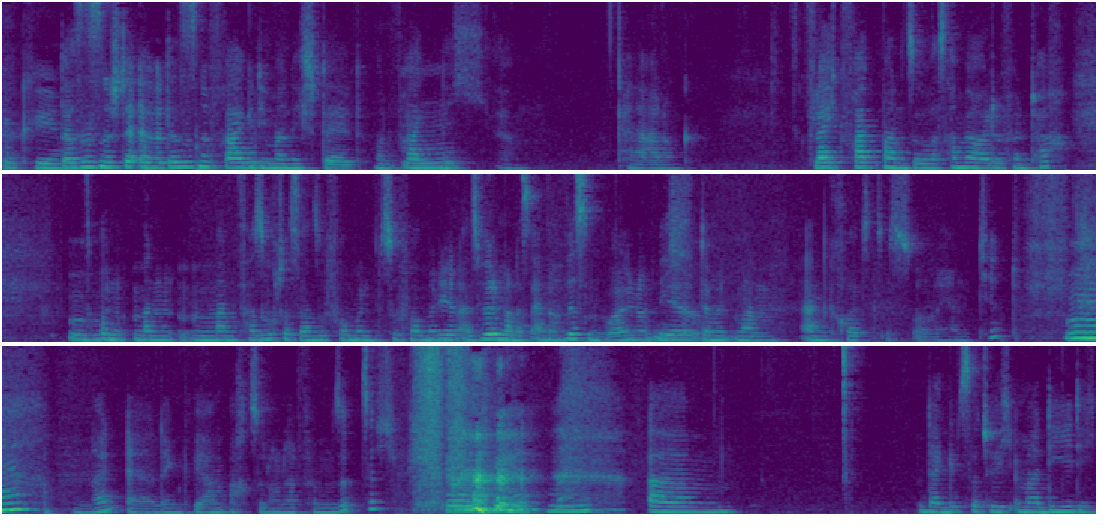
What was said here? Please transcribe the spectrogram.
Okay. Das ist eine, äh, das ist eine Frage, die man nicht stellt. Man fragt mhm. nicht, ähm, keine Ahnung. Vielleicht fragt man so, was haben wir heute für einen Tag? Mhm. Und man, man versucht das dann so formul zu formulieren, als würde man das einfach wissen wollen und nicht, ja. damit man ankreuzt, ist orientiert. Mhm. Nein, er denkt, wir haben 1875. Okay. mhm. ähm, dann gibt es natürlich immer die, die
